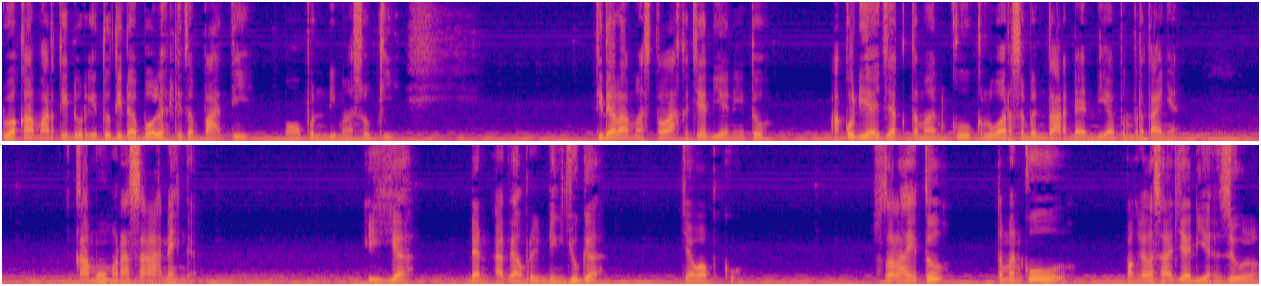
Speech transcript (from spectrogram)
dua kamar tidur itu tidak boleh ditempati maupun dimasuki. Tidak lama setelah kejadian itu, aku diajak temanku keluar sebentar dan dia pun bertanya, "Kamu merasa aneh nggak?" "Iya, dan agak merinding juga," jawabku. Setelah itu, temanku panggil saja dia Zul.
